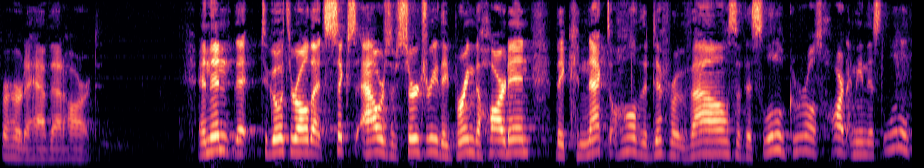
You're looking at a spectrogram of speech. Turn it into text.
for her to have that heart. And then that, to go through all that six hours of surgery, they bring the heart in, they connect all the different valves of this little girl's heart. I mean, this little,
